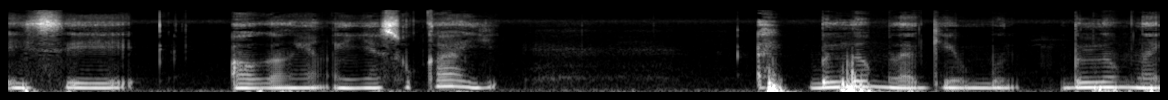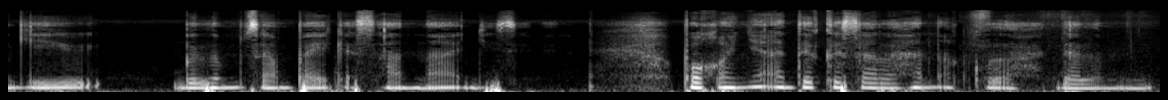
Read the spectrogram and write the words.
isi orang yang inya sukai. Eh belum lagi belum lagi belum sampai ke sana pokoknya ada kesalahan aku lah dalam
